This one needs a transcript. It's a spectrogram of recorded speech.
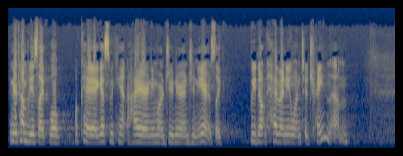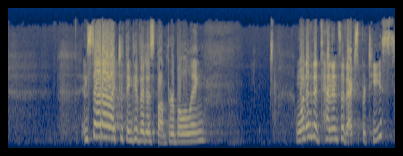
And your company's like, well, okay, I guess we can't hire any more junior engineers. Like, we don't have anyone to train them. Instead, I like to think of it as bumper bowling. One of the tenets of expertise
